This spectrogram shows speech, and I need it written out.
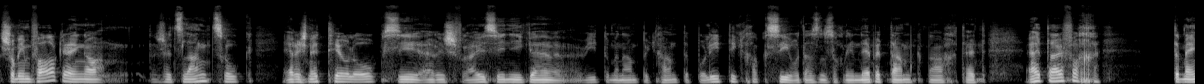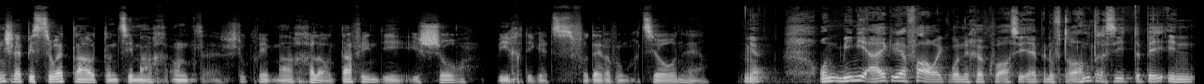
schon beim Vorgänger, das ist jetzt lang zurück, er ist nicht Theologe er ist freisinniger, weit umeinander bekannter Politiker der das noch so ein bisschen im Nebendamm gemacht hat. Er hat einfach den Menschen etwas zutraut und sie machen und ein Stück weit machen lassen. Und das finde ich ist schon wichtig jetzt von dieser Funktion her. Ja. Und meine eigene Erfahrung, wo ich ja quasi eben auf der anderen Seite bin, in,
